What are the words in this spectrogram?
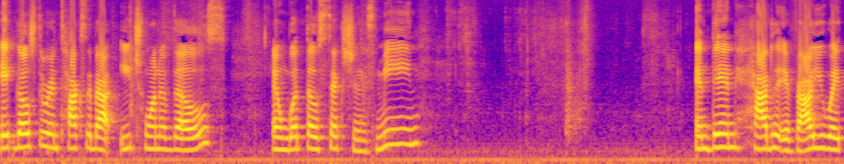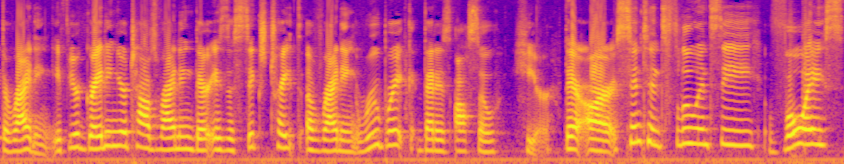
It goes through and talks about each one of those and what those sections mean. And then how to evaluate the writing. If you're grading your child's writing, there is a six traits of writing rubric that is also here. There are sentence fluency, voice.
